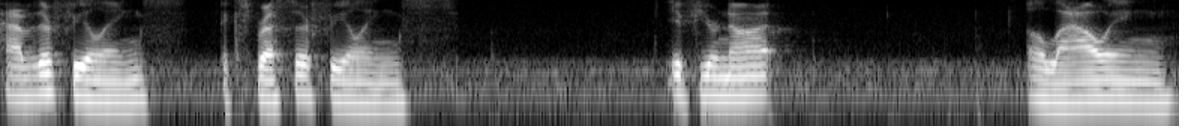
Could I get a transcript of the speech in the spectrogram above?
have their feelings, express their feelings. If you're not allowing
